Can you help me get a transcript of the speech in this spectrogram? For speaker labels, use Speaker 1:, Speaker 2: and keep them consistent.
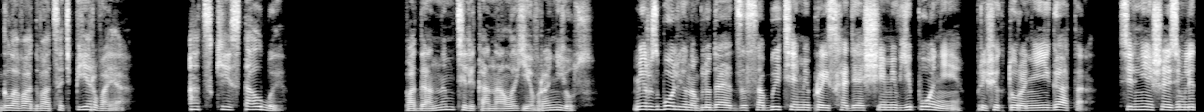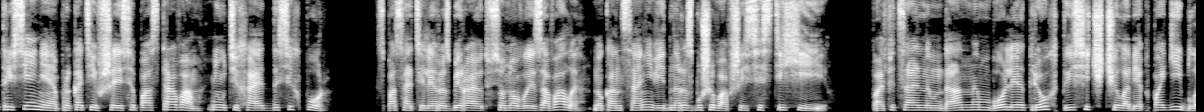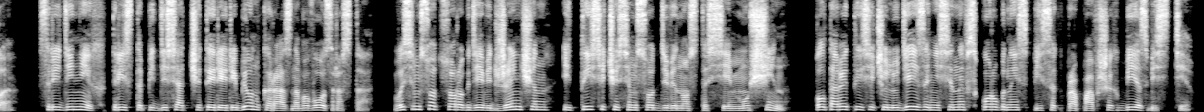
Speaker 1: Глава 21. Адские столбы. По данным телеканала Евроньюз. Мир с болью наблюдает за событиями, происходящими в Японии, префектура Ниигата. Сильнейшее землетрясение, прокатившееся по островам, не утихает до сих пор. Спасатели разбирают все новые завалы, но конца не видно разбушевавшейся стихии. По официальным данным, более трех тысяч человек погибло. Среди них 354 ребенка разного возраста, 849 женщин и 1797 мужчин. Полторы тысячи людей занесены в скорбный список пропавших без вести.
